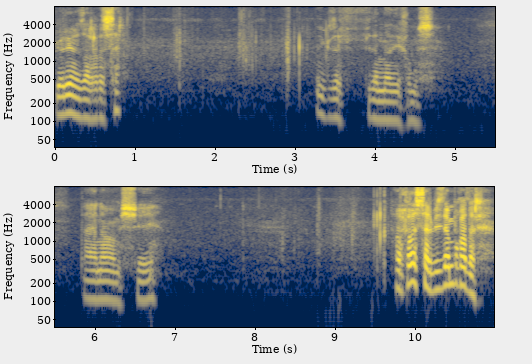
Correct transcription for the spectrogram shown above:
Görüyorsunuz arkadaşlar. Ne güzel fidanlar yıkılmış. Dayanamamış şeyi. Arkadaşlar bizden bu kadar.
